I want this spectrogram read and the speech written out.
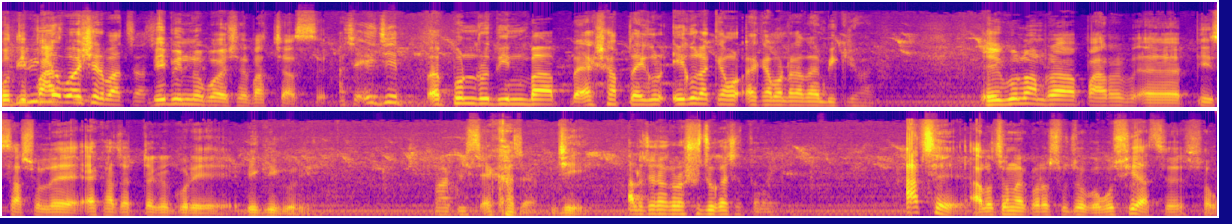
প্রতি পাঁচ বয়সের বাচ্চা আছে? বিভিন্ন বয়সের বাচ্চা আছে। আচ্ছা এই যে পনেরো দিন বা এক সপ্তাহ এগুলো এগুলো কেমন কেমন টাকা দামে বিক্রি হয়? এগুলো আমরা পার পিস আসলে এক হাজার টাকা করে বিক্রি করি। পার পিস এক হাজার। জি। আলোচনা করার সুযোগ আছে তো নাকি আছে আলোচনা করার সুযোগ অবশ্যই আছে সব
